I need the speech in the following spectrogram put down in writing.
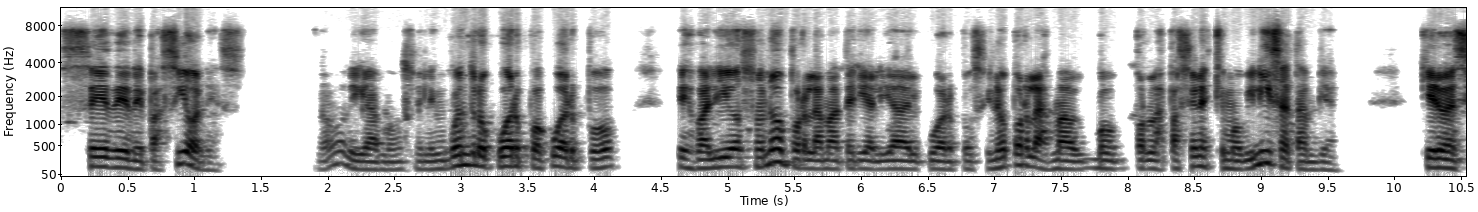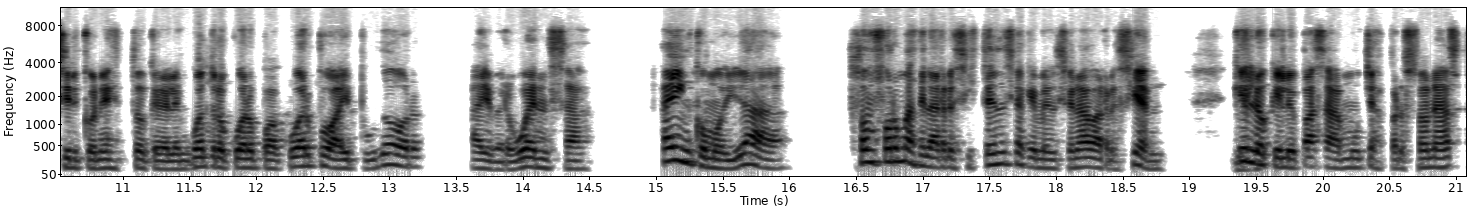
sede de pasiones, ¿no? Digamos, el encuentro cuerpo a cuerpo es valioso no por la materialidad del cuerpo, sino por las, por las pasiones que moviliza también. Quiero decir con esto que en el encuentro cuerpo a cuerpo hay pudor, hay vergüenza, hay incomodidad. Son formas de la resistencia que mencionaba recién. ¿Qué es lo que le pasa a muchas personas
